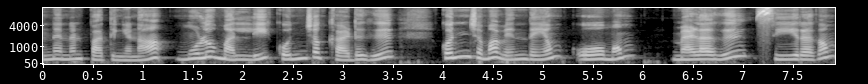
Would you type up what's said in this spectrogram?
என்னென்னன்னு பார்த்தீங்கன்னா, முழு மல்லி, கொஞ்சம் கடுகு, கொஞ்சமாக வெந்தயம், ஓமம், மிளகு, சீரகம்,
